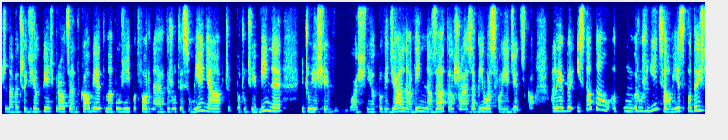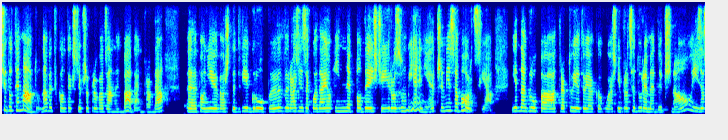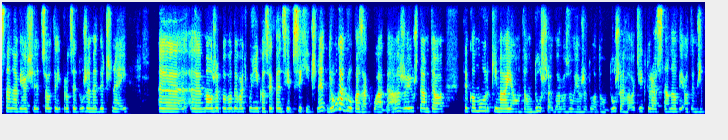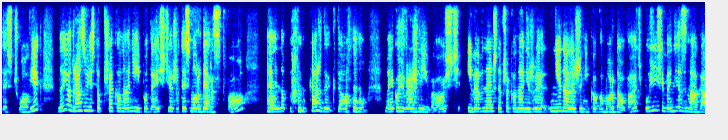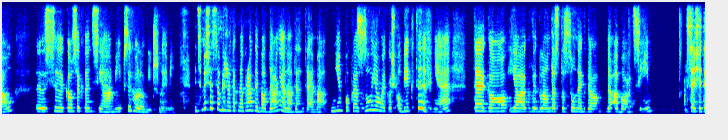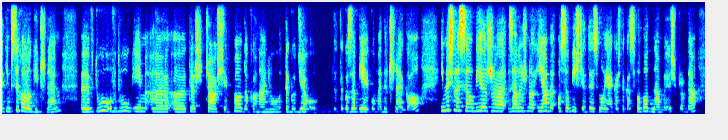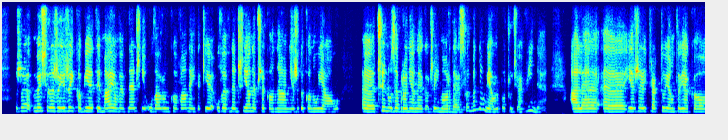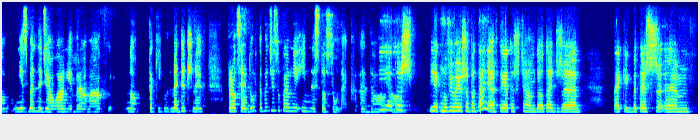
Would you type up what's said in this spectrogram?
czy nawet 65% kobiet ma później potworne wyrzuty sumienia czy poczucie winy i czuje się właśnie odpowiedzialna, winna za to, że zabiła swoje dziecko. Ale jakby istotną mm, różnicą jest podejście do tematu, nawet w kontekście przeprowadzanych badań, prawda? E, ponieważ te dwie grupy wyraźnie zakładają inne podejście i rozumienie, czym jest aborcja. Jedna grupa traktuje to jako właśnie procedurę medyczną i zastanawia się, co tej procedurze medycznej e, e, może powodować później konsekwencje psychiczne. Druga grupa zakłada, że już tam to, te komórki mają tą duszę, bo rozumiem, że tu o tą duszę chodzi, która stanowi o tym, że to jest człowiek. No i od razu jest to przekonanie i podejście, że to jest morderstwo, no, każdy, kto ma jakąś wrażliwość i wewnętrzne przekonanie, że nie należy nikogo mordować, później się będzie zmagał e, z konsekwencjami psychologicznymi. Więc myślę sobie, że tak naprawdę badania na ten temat nie pokazują jakoś obiektywnie tego, jak wygląda stosunek do, do aborcji w sensie takim psychologicznym, e, w, długim też czasie po dokonaniu tego działu, do tego zabiegu medycznego. I myślę sobie, że zależno, i ja by osobiście, to jest moja jakaś taka swobodna myśl, prawda, że myślę, że jeżeli kobiety mają wewnętrznie uwarunkowane i takie uwewnętrznione przekonanie, że dokonują e, czynu zabronionego, czyli morderstwa, będą miały poczucia winy. Ale e, jeżeli traktują to jako niezbędne działanie w ramach no, takich medycznych procedur, to będzie zupełnie inny stosunek do. Ja do... też, jak mówimy już o badaniach, to ja też chciałam dodać, że tak jakby też. Um,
